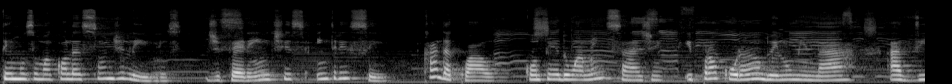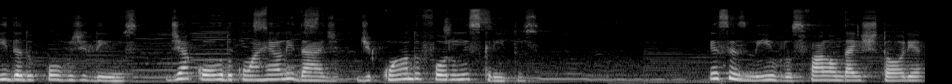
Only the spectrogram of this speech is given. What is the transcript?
temos uma coleção de livros, diferentes entre si, cada qual contendo uma mensagem e procurando iluminar a vida do povo de Deus, de acordo com a realidade de quando foram escritos. Esses livros falam da história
